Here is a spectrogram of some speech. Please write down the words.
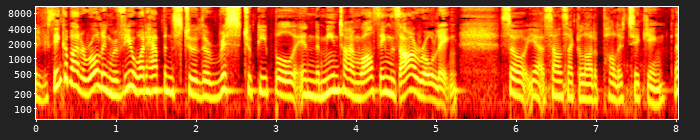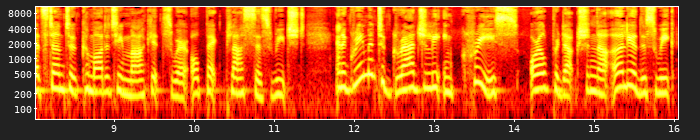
But if you think about a rolling review, what happens to the risk to people in the meantime while things are rolling? So yeah, it sounds like a lot of politicking. Let's turn to commodity markets where OPEC Plus has reached an agreement to gradually increase oil production. Now, earlier this week,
